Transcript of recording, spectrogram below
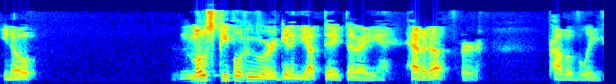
You know, most people who are getting the update that I have it up are probably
